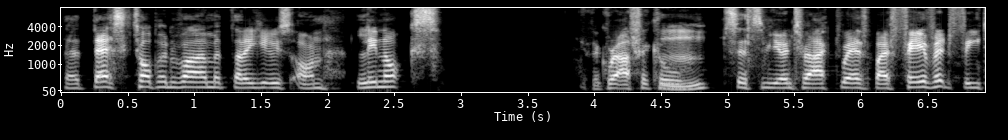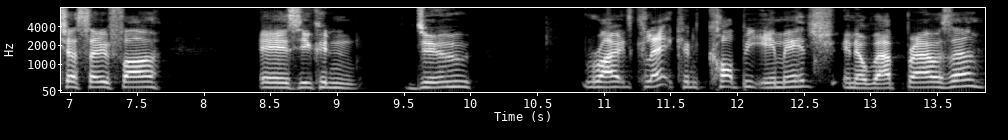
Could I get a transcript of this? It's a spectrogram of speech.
the desktop environment that I use on Linux. The graphical Mhm. system you interact with. My favorite feature so far is you can do right click and copy image in a web browser,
